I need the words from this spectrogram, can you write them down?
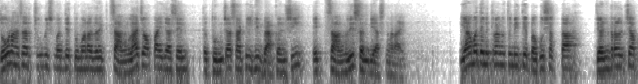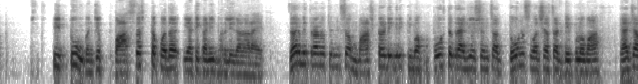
दोन हजार चोवीसमध्ये तुम्हाला जर एक चांगला जॉब पाहिजे असेल तर तुमच्यासाठी ही वॅकन्सी एक चांगली संधी असणार आहे. यामध्ये मित्रांनो तुम्ही ते बघू शकता जनरलच्या सिक्स्टी टू म्हणजे बासष्ट पद या ठिकाणी भरली जाणार आहे. जर मित्रांनो तुमचं मास्टर डिग्री किंवा पोस्ट ग्रॅज्युएशनचा दोन वर्षाचा डिप्लोमा ह्याच्या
